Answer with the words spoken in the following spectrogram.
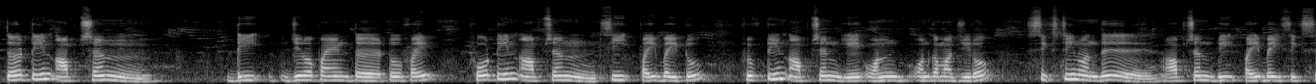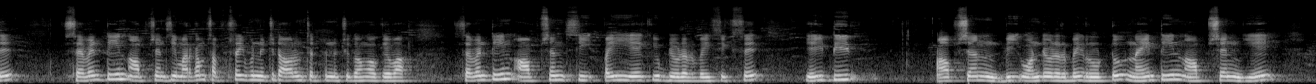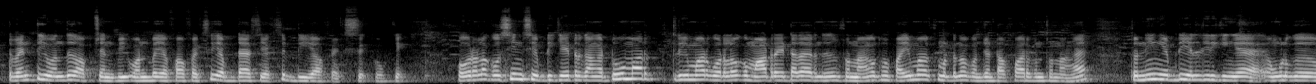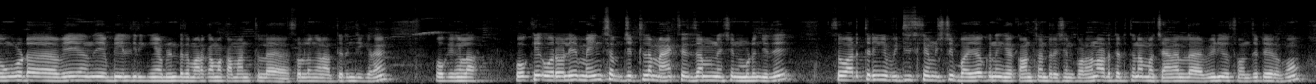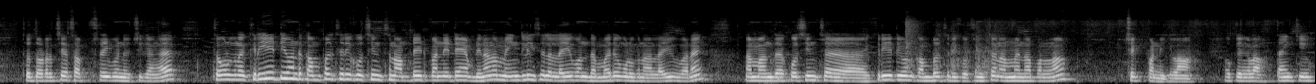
thirteen option D zero point two five fourteen option C five by two fifteen option A one one comma zero sixteen வந்து option B five by six seventeen option C மறக்காம subscribe பண்ணி வச்சுட்டு ஆரன் set பண்ணி வச்சுக்கோங்க ஓகேவா seventeen option C by A cube divided by six eighteen option B one divided by root two nineteen option A twenty வந்து option B one by F of X F dash X D of X okay ஓவராலாக questions எப்படி கேட்டிருக்காங்க? Two mark three mark ஓரளவுக்கு மாட்ரேட்டாக தான் இருந்ததுன்னு சொன்னாங்க. So five marks மட்டும்தான் கொஞ்சம் டஃப்பாக இருக்குன்னு சொன்னாங்க. ஸோ நீங்கள் எப்படி எழுதிருக்கீங்க உங்களுக்கு உங்களோட வே வந்து எப்படி எழுதிருக்கீங்க அப்படின்றத மறக்காமல் கமெண்ட்ஸில் சொல்லுங்கள் நான் தெரிஞ்சுக்கிறேன். ஓகேங்களா? ஓகே ஒரு வழியாக மெயின் சப்ஜெக்ட்டில் மேக்ஸ் எக்ஸாமினேஷன் முடிஞ்சுது. ஸோ அடுத்து நீங்கள் ஃபிசிக்ஸ் கெமிஸ்ட்ரி பயோக்கு நீங்கள் கான்சன்ட்ரேஷன் பண்ணணும். அடுத்தடுத்து நம்ம சேனலில் வீடியோஸ் வந்துகிட்டே இருக்கும். ஸோ தொடர்ச்சியாக சப்ஸ்கிரைப் பண்ணி வச்சுக்கோங்க. ஸோ உங்களுக்கு நான் கிரியேட்டிவ் அண்ட் கம்பல்சரி கொஸ்டின்ஸ் நான் அப்டேட் பண்ணிட்டேன் அப்படின்னா நம்ம இங்கிலீஷில் லைவ் வந்த மாதிரி உங்களுக்கு நான் லைவ் வரேன். நம்ம அந்த கொஸ்டின்ஸை கிரியேட்டிவ் அண்ட் கம்பல்சரி கொஸ்டின்ஸை நம்ம என்ன பண்ணலாம்? செக் பண்ணிக்கலாம். ஓகேங்களா? தேங்க்யூ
